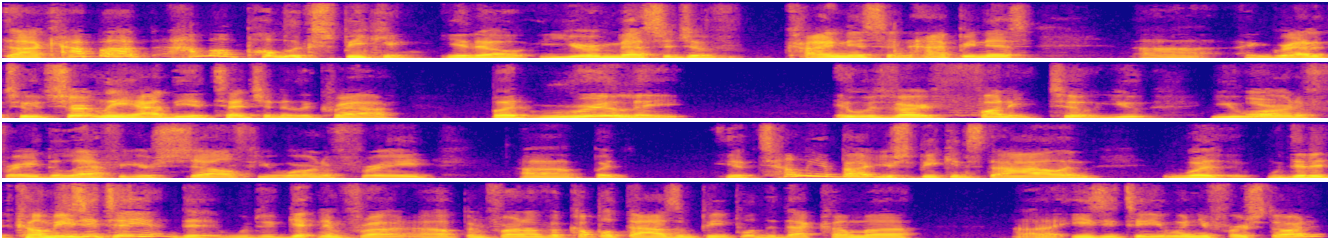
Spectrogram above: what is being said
Doc, how about how about public speaking? You know, your message of kindness and happiness uh, and gratitude certainly had the attention of the crowd, but really, it was very funny too. You you yeah. weren't afraid to laugh at yourself. You weren't afraid, uh, but you know, tell me about your speaking style and what did it come easy to you? Did, did getting in front up in front of a couple thousand people? Did that come uh, uh, easy to you when you first started?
